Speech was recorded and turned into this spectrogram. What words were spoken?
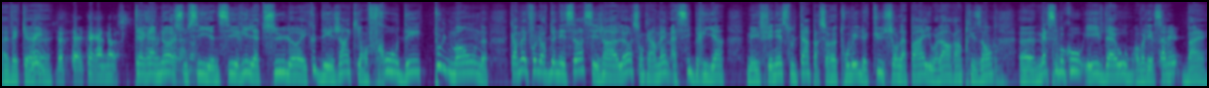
avec euh, oui, de Terranos. Terranos aussi, il y a une série là-dessus là. Écoute des gens qui ont fraudé tout le monde. Quand même, il faut leur donner ça. Ces gens-là sont quand même assez brillants, mais ils finissent tout le temps par se retrouver le cul sur la paille ou alors en prison. Euh, merci beaucoup, Yves Daou. On va lire ça. Ben.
